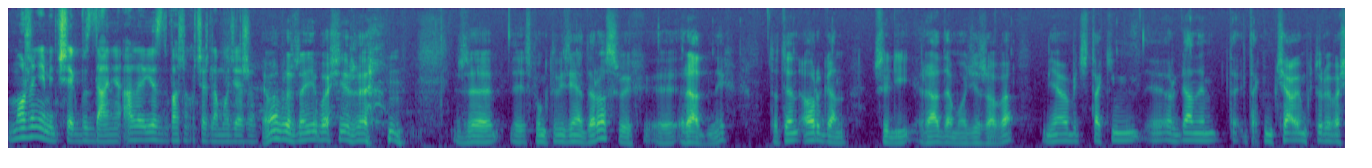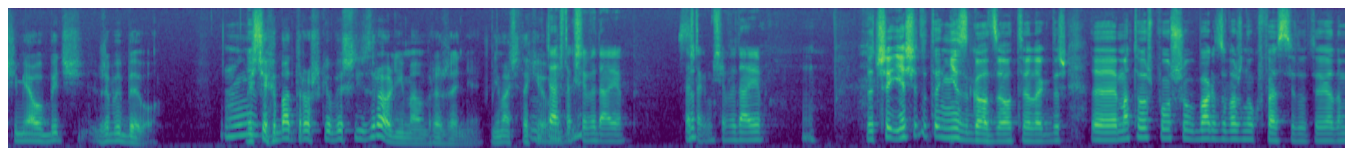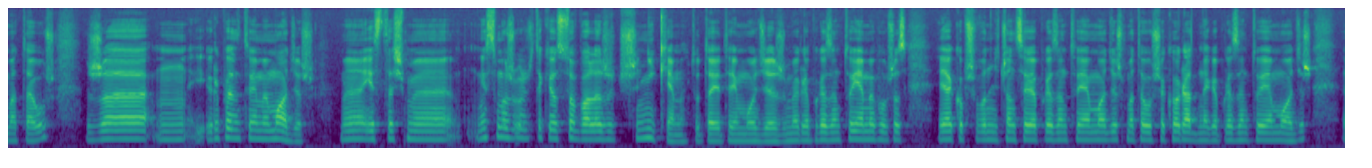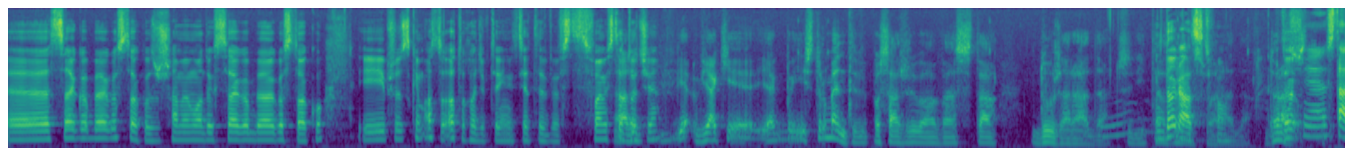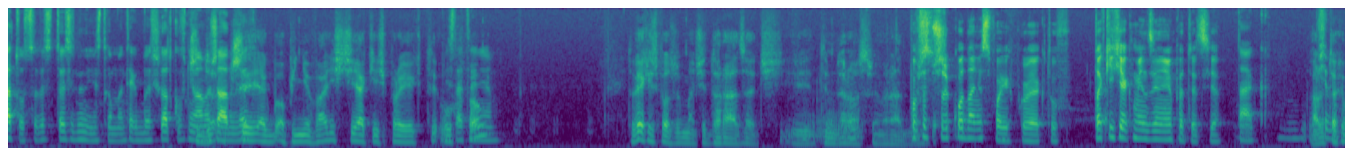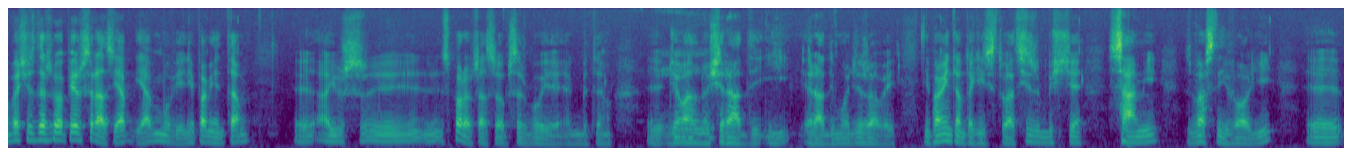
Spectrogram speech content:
może nie mieć jakby zdania, ale jest ważny chociaż dla młodzieży. Ja mam wrażenie właśnie, że, że z punktu widzenia dorosłych y, radnych, to ten organ, czyli Rada Młodzieżowa, miała być takim y, organem, ta- takim ciałem, które właśnie miało być, żeby było. Wyście chyba troszkę wyszli z roli, mam wrażenie. Nie macie takiego Też tak się wydaje. Też tak mi się wydaje. Znaczy, ja się tutaj nie zgodzę o tyle, gdyż e, Mateusz poruszył bardzo ważną kwestię tutaj, Rada Mateusz, że mm, reprezentujemy młodzież. My jesteśmy, nie chcę może użyć takiego słowa, ale rzecznikiem tutaj tej młodzieży. My reprezentujemy poprzez, ja jako przewodniczący reprezentuję młodzież, Mateusz jako radny reprezentuje młodzież e, z całego Białegostoku, zrzeszamy młodych z całego Białegostoku i przede wszystkim o to, o to chodzi w tej inicjatywie. W swoim No, ale statucie W, w jakie jakby instrumenty wyposażyła was ta duża rada, czyli ta Doradztwo. rada? Doradztwo. Właśnie status, to jest, to jest jedyny instrument, jakby środków nie Czy mamy do- żadnych. Czy jakby opiniowaliście jakieś projekty Niestety uchwał? nie. To w jaki sposób macie doradzać y, tym dorosłym radnym? poprzez przekładanie swoich projektów, takich jak między innymi petycje. Tak. Ale Się- to chyba się zdarzyło pierwszy raz. Ja, ja mówię, nie pamiętam, y, a już y, sporo czasu obserwuję jakby tę y, działalność Rady i Rady Młodzieżowej. Nie pamiętam takiej sytuacji, żebyście sami z własnej woli,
